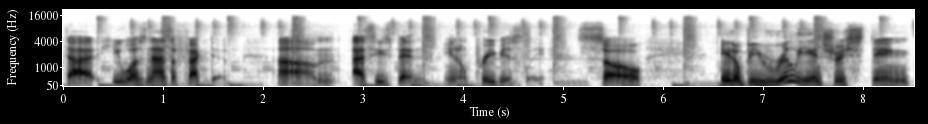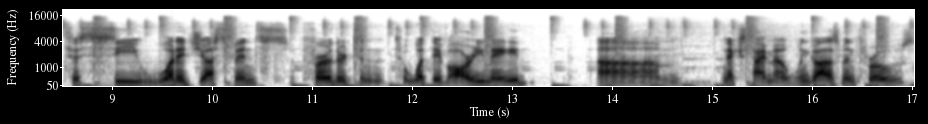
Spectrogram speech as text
that he wasn't as effective um, as he's been, you know, previously. So it'll be really interesting to see what adjustments further to, to what they've already made. Um, next time out when Gausman throws.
